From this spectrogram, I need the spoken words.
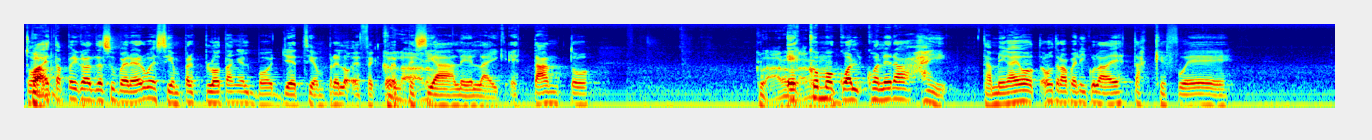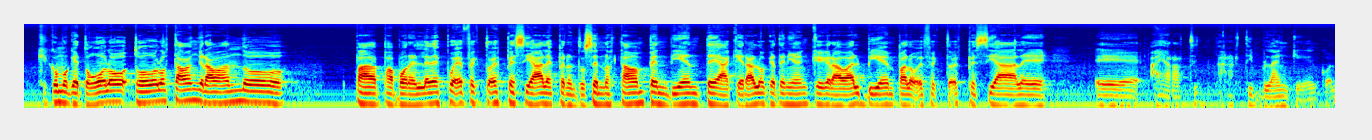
todas estas películas de superhéroes siempre explotan el budget, siempre los efectos Claro. especiales, like, es tanto. Claro. es claro, como cuál, cuál era. Ay, también hay ot- otra película de estas que fue. Que como que todo lo, todo lo estaban grabando para ponerle después efectos especiales, pero entonces no estaban pendientes a qué era lo que tenían que grabar bien para los efectos especiales. Eh, ay, ahora estoy, ahora estoy blanking en cuál.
